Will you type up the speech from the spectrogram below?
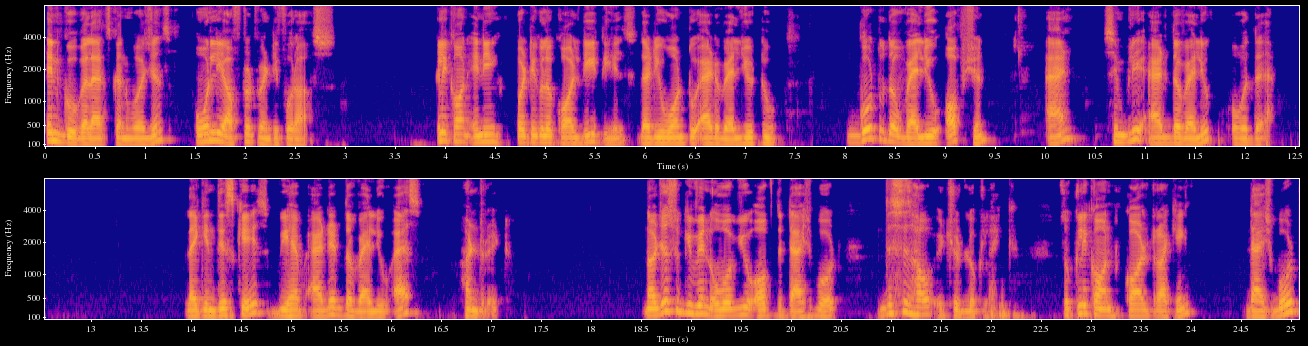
in Google Ads conversions only after 24 hours click on any particular call details that you want to add value to. Go to the value option and simply add the value over there. Like in this case, we have added the value as 100. Now just to give you an overview of the dashboard, this is how it should look like. So click on call tracking dashboard.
